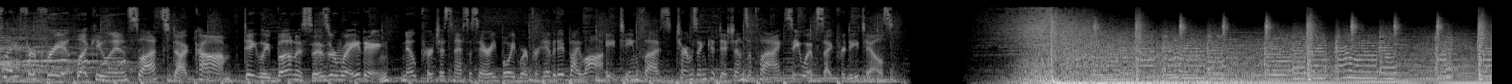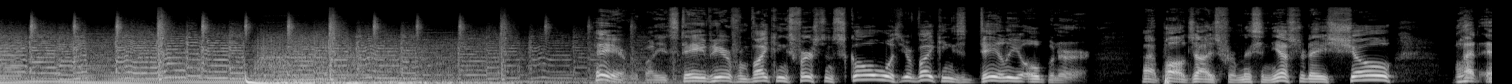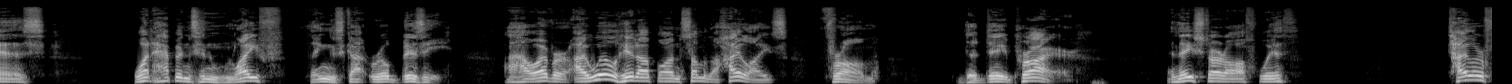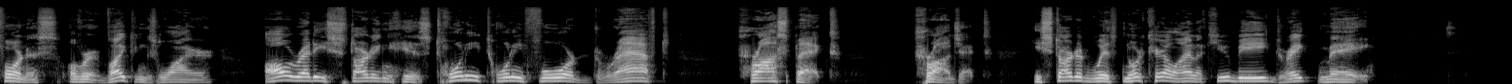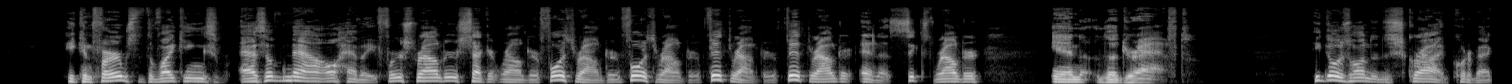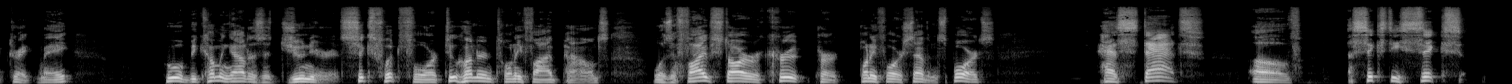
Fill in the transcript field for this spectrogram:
Play for free at LuckyLandSlots.com. Daily bonuses are waiting. No purchase necessary. Void where prohibited by law. 18 plus. Terms and conditions apply. See website for details. Hey everybody, it's Dave here from Vikings First and Skull with your Vikings Daily Opener. I apologize for missing yesterday's show, but as what happens in life, things got real busy. However, I will hit up on some of the highlights from the day prior. And they start off with Tyler Forness over at Vikings Wire already starting his 2024 draft prospect project. He started with North Carolina QB Drake Maye. He confirms that the Vikings, as of now, have a first rounder, second rounder, fourth rounder, fourth rounder, fifth rounder, fifth rounder, and a sixth rounder in the draft. He goes on to describe quarterback Drake Maye, who will be coming out as a junior at six foot four, 225 pounds, was a five star recruit per 24 7 sports, has stats of a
